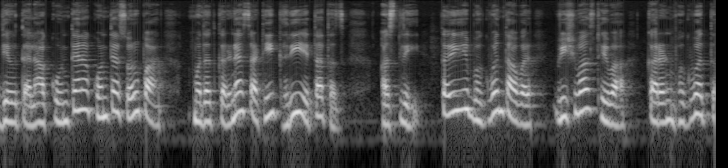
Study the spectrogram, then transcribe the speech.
देव त्याला कोणत्या ना कोणत्या स्वरूपात मदत करण्यासाठी घरी येतातच. असले तरीही भगवंतावर विश्वास ठेवा कारण भगवंत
